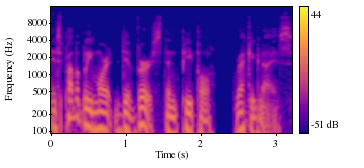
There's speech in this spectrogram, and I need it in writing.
it's probably more diverse than people recognize.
